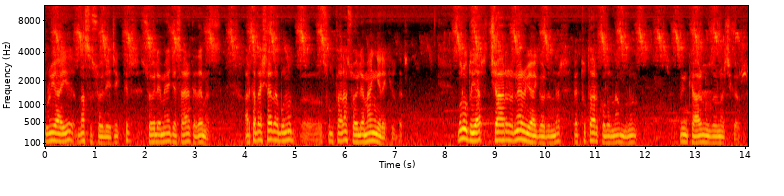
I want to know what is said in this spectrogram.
bu rüyayı nasıl söyleyecektir? Söylemeye cesaret edemez. Arkadaşlar da bunu e, sultana söylemen gerekir der. Bunu duyar, çağırır ne rüya gördün der ve tutar kolundan bunu hünkârın huzuruna çıkarır.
